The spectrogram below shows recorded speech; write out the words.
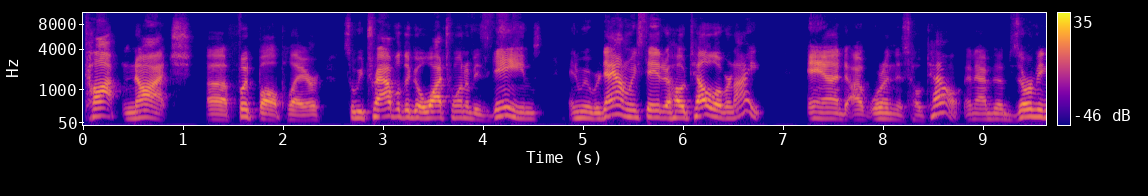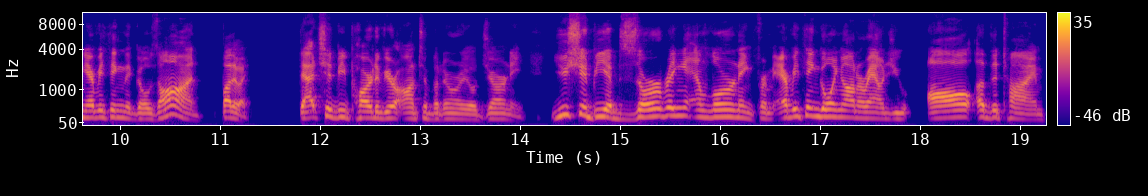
top-notch uh, football player so we traveled to go watch one of his games, and we were down. We stayed at a hotel overnight, and uh, we're in this hotel, and I'm observing everything that goes on. By the way, that should be part of your entrepreneurial journey. You should be observing and learning from everything going on around you all of the time,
